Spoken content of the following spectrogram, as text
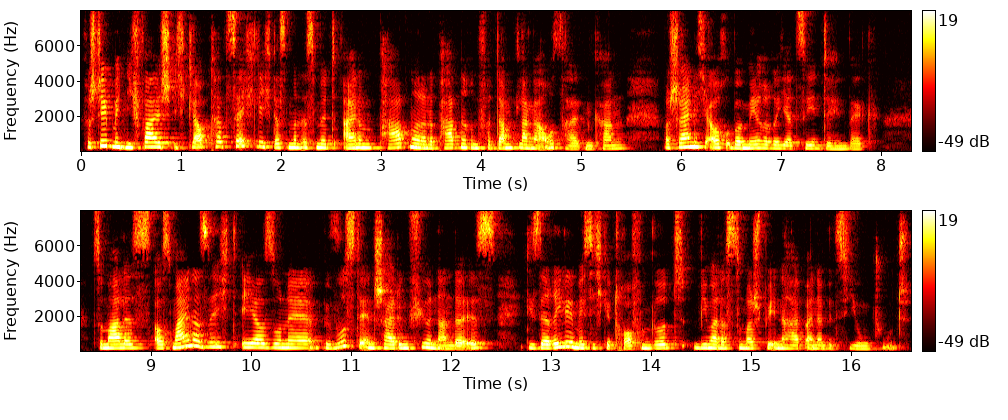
Versteht mich nicht falsch, ich glaube tatsächlich, dass man es mit einem Partner oder einer Partnerin verdammt lange aushalten kann, wahrscheinlich auch über mehrere Jahrzehnte hinweg. Zumal es aus meiner Sicht eher so eine bewusste Entscheidung füreinander ist, die sehr regelmäßig getroffen wird, wie man das zum Beispiel innerhalb einer Beziehung tut.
